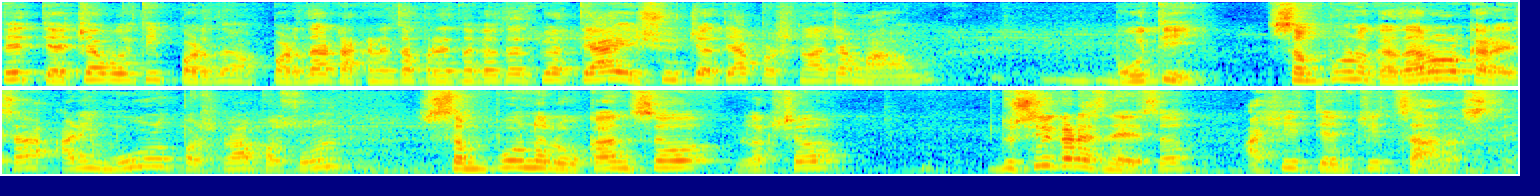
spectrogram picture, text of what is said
ते त्याच्यावरती पडदा पडदा टाकण्याचा प्रयत्न करतात किंवा त्या इश्यूच्या त्या प्रश्नाच्या मा भोवती संपूर्ण गदारोळ करायचा आणि मूळ प्रश्नापासून संपूर्ण लोकांचं लक्ष दुसरीकडेच न्यायचं अशी त्यांची चाल असते.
